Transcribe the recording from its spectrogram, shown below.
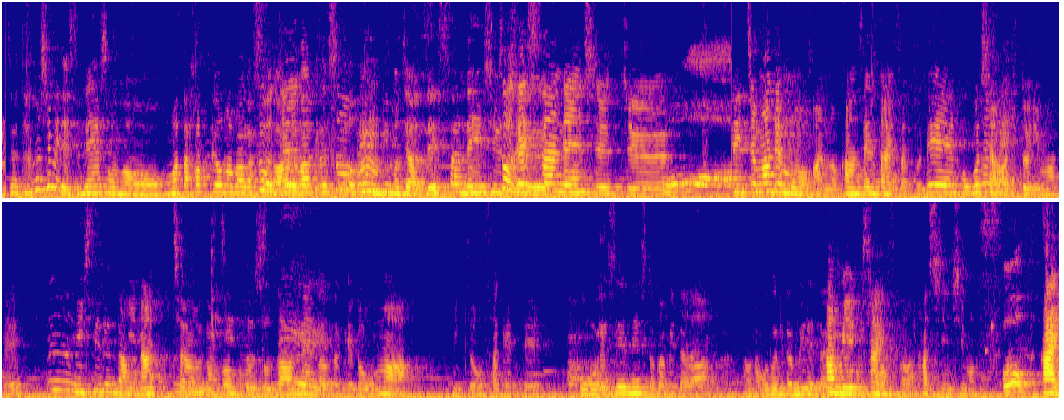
ん。じゃあ楽しみですね。そのまた発表の場がそうあるわけですよ。ね10月。そう。うん。今じゃあ絶賛練習中。そう絶賛練習中。おー。一応までもあの感染対策で保護者は1人までうんにしてるんだ。になっちゃうのが本当残念なんだけどまあ密を避けて。こう SNS とか見たらあの踊りが見れたりとかしはいますか、発信します。おはい。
